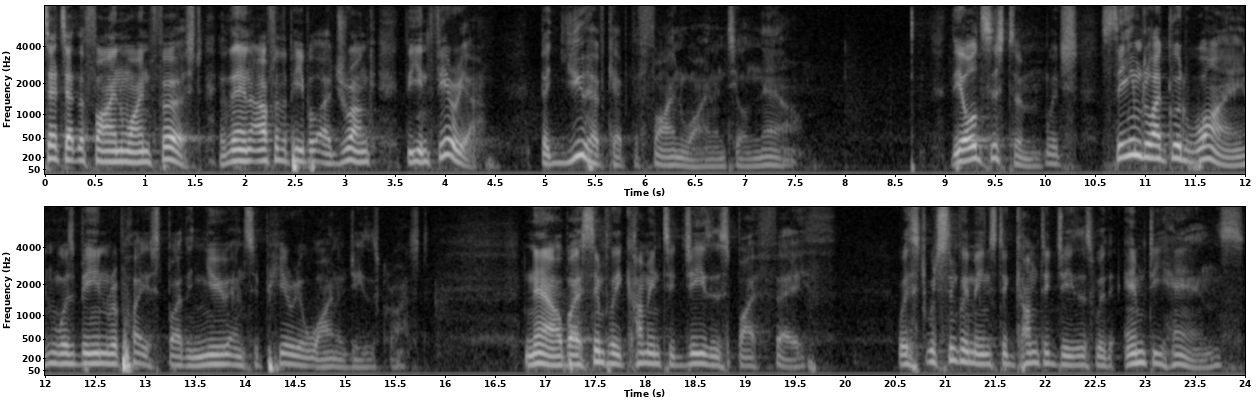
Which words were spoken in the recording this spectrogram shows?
sets out the fine wine first, then, after the people are drunk, the inferior. But you have kept the fine wine until now. The old system, which seemed like good wine, was being replaced by the new and superior wine of Jesus Christ. Now, by simply coming to Jesus by faith, which simply means to come to Jesus with empty hands,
